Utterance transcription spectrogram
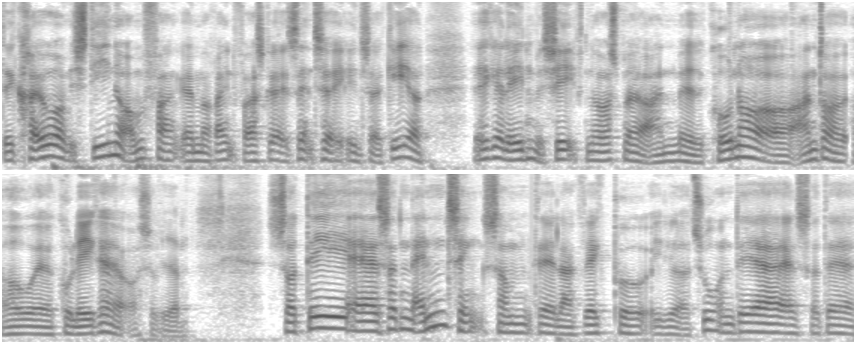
det kræver i stigende omfang, at man rent faktisk er i stand til at interagere, ikke alene med chefen, men også med, med kunder og andre og øh, kollegaer osv. Så det er sådan en anden ting, som der er lagt vægt på i litteraturen. Det er altså der er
